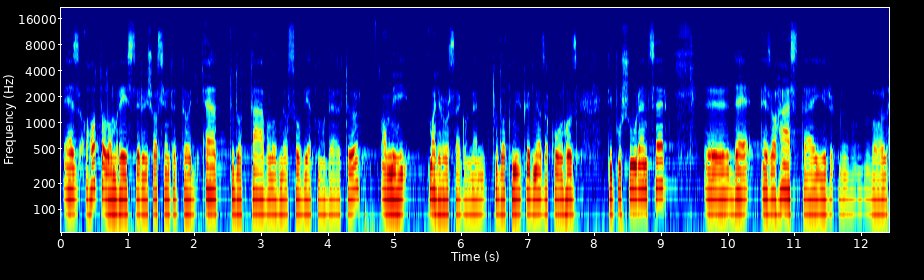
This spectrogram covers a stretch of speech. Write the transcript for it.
ez a hatalom részéről is azt jelentette, hogy el tudott távolodni a szovjet modelltől, ami Magyarországon nem tudott működni az a kolhoz típusú rendszer, de ez a háztáírval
